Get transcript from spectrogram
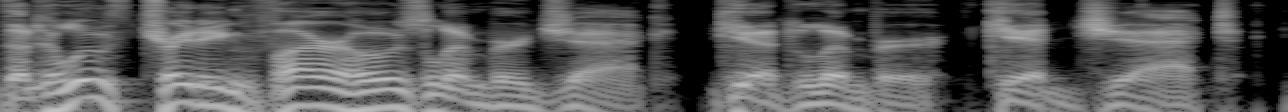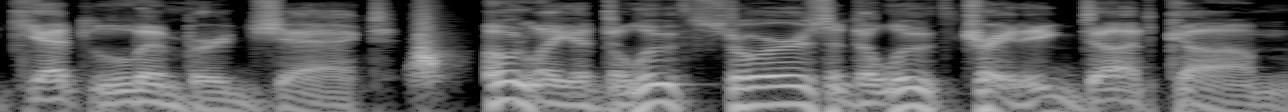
The Duluth Trading Fire Hose Limberjack. Get limber, get jacked, get limberjacked. Only at Duluth stores and DuluthTrading.com.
